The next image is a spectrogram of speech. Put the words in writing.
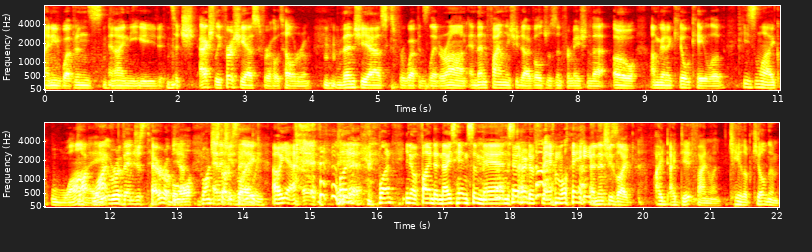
"I need weapons, and I need to." Ch-. Actually, first she asks for a hotel room, Mm-hmm. then she asks for weapons later on, and then finally she divulges information that, "Oh, I'm gonna kill Caleb." He's like, "Why? Why- why- Revenge is terrible." Yeah, why don't you and then start a she's family? like, Oh yeah, Eh, one, yeah. one, you know, find a nice handsome man, start a family. and then she's like, I, I did find one. Caleb killed him.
